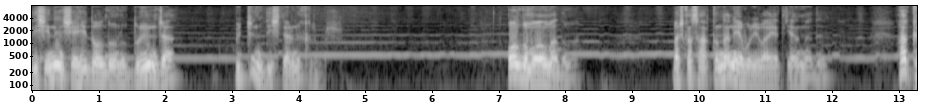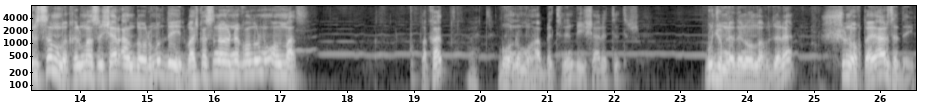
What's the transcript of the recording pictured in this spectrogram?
dişinin şehit olduğunu duyunca bütün dişlerini kırmış. Oldu mu olmadı mı? Başkası hakkında niye bu rivayet gelmedi? Ha kırsın mı? Kırması şer'an doğru mu? Değil. Başkasına örnek olur mu? Olmaz. Fakat Evet. bu onun muhabbetinin bir işaretidir. Bu cümleden olmak üzere şu noktayı arz edeyim.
